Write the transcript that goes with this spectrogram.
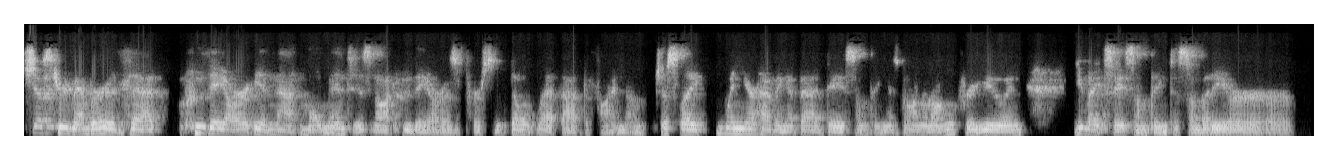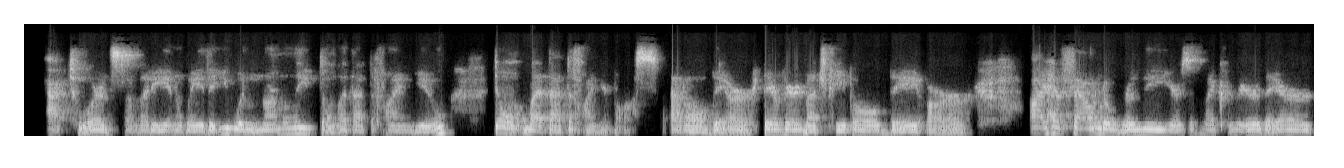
Just remember that who they are in that moment is not who they are as a person. Don't let that define them. Just like when you're having a bad day, something has gone wrong for you, and you might say something to somebody or, or act towards somebody in a way that you wouldn't normally don't let that define you don't let that define your boss at all they are they are very much people they are I have found over the years of my career, they are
